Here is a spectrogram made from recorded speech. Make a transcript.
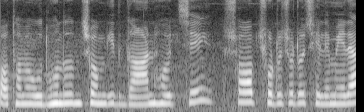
প্রথমে উদ্বোধন সংগীত, গান হচ্ছে। সব ছোট ছোট ছেলেমেয়েরা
